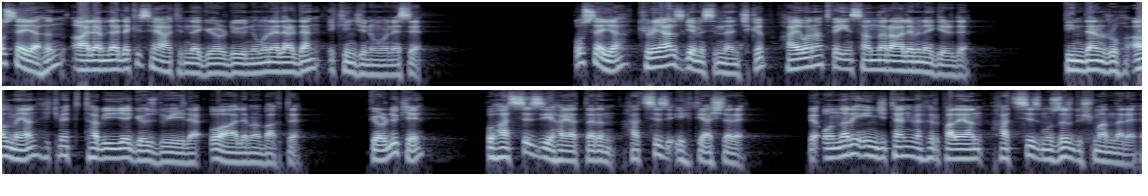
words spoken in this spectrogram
O seyyahın alemlerdeki seyahatinde gördüğü numunelerden ikinci numunesi. O seyyah küreyarz gemisinden çıkıp hayvanat ve insanlar alemine girdi. Dinden ruh almayan hikmet tabiiye gözlüğüyle o aleme baktı. Gördü ki, o hadsiz zihayatların hadsiz ihtiyaçları ve onları inciten ve hırpalayan hadsiz muzır düşmanları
